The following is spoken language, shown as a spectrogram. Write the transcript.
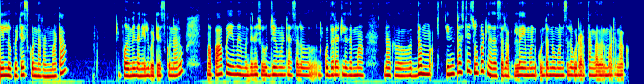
నీళ్ళు పెట్టేసుకున్నారనమాట పొయ్యి మీద నీళ్ళు పెట్టేసుకున్నారు. మా పాప ఏమో ఈ మధ్యన షూట్ చేయమంటే అసలు కుదరట్లేదమ్మా నాకు వద్దమ్మా. ఇంట్రెస్టే చూపట్లేదు అసలు ఆ పిల్ల ఏమనుకుంటుందో మనసులో కూడా అర్థం కాదనమాట నాకు.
